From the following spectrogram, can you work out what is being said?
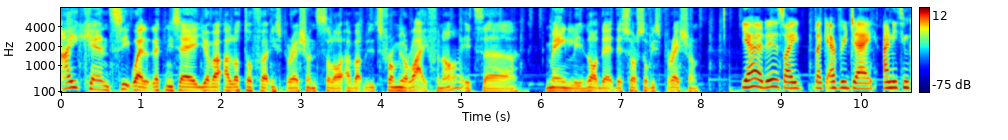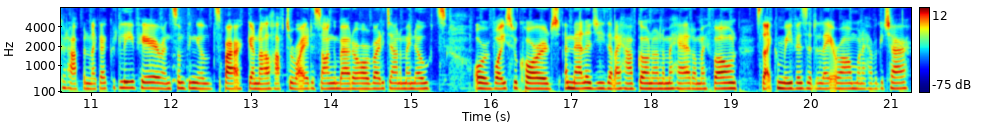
I can see. Well, let me say you have a, a lot of uh, inspirations. A lot about it's from your life, no? It's uh, mainly you know, the the source of inspiration. Yeah, it is. I like every day, anything could happen. Like I could leave here and something will spark, and I'll have to write a song about it, or write it down in my notes, or voice record a melody that I have going on in my head on my phone, so that I can revisit it later on when I have a guitar.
